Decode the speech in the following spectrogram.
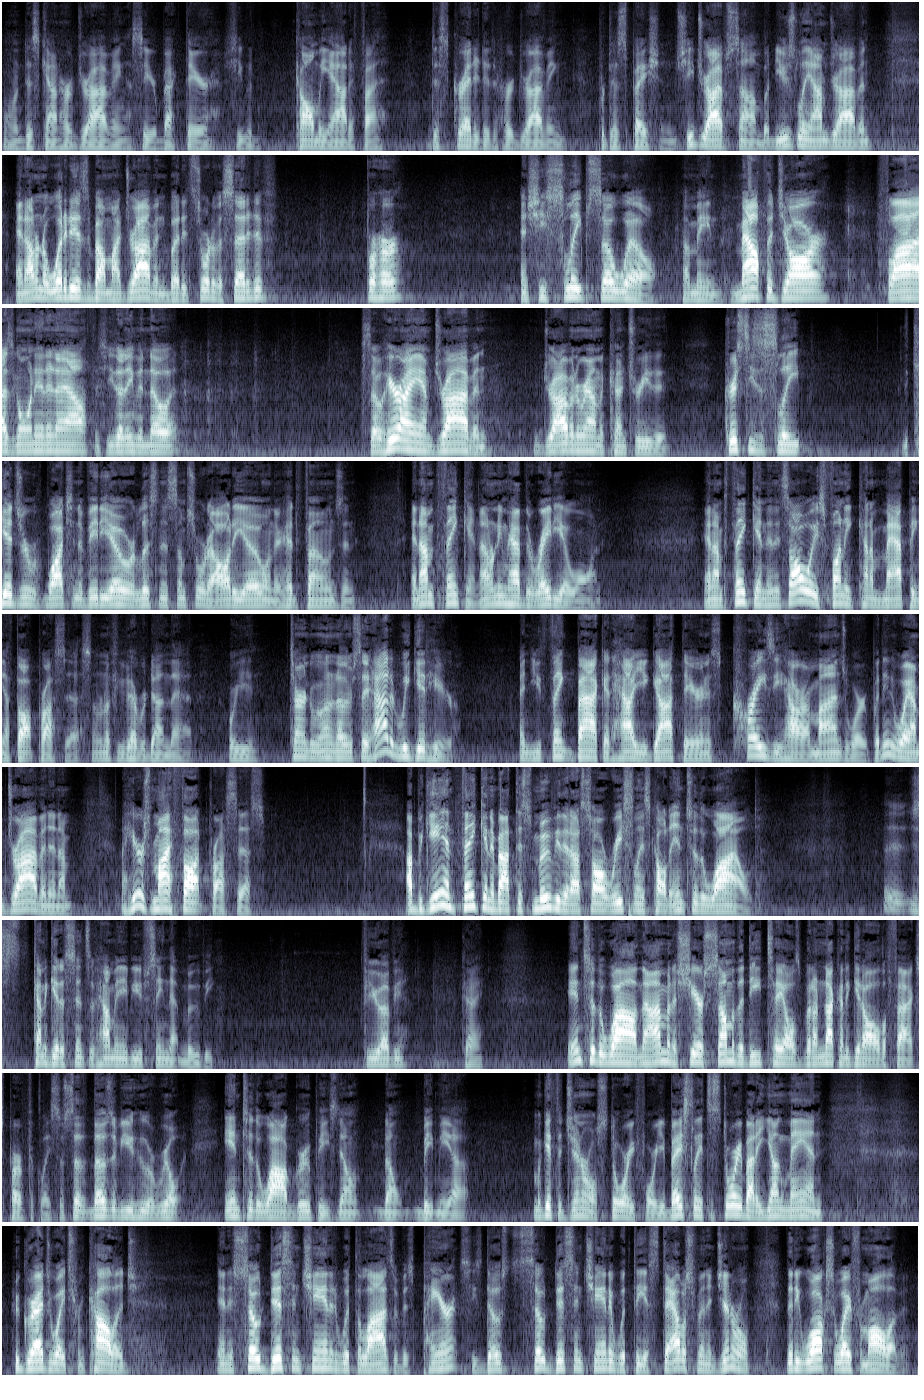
Want to discount her driving. I see her back there. She would call me out if I discredited her driving participation. She drives some, but usually I'm driving. And I don't know what it is about my driving, but it's sort of a sedative for her. And she sleeps so well. I mean, mouth ajar, flies going in and out, and she doesn't even know it. So here I am driving, driving around the country. That Christy's asleep. The kids are watching a video or listening to some sort of audio on their headphones, and, and I'm thinking. I don't even have the radio on. And I'm thinking, and it's always funny kind of mapping a thought process. I don't know if you've ever done that, where you turn to one another and say, How did we get here? And you think back at how you got there, and it's crazy how our minds work. But anyway, I'm driving, and I'm here's my thought process. I began thinking about this movie that I saw recently. It's called Into the Wild. Uh, just kind of get a sense of how many of you have seen that movie. A few of you? Okay. Into the Wild. Now, I'm going to share some of the details, but I'm not going to get all the facts perfectly. So, so those of you who are real Into the Wild groupies, don't, don't beat me up. I'm going to get the general story for you. Basically, it's a story about a young man who graduates from college and is so disenchanted with the lives of his parents, he's so disenchanted with the establishment in general, that he walks away from all of it.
